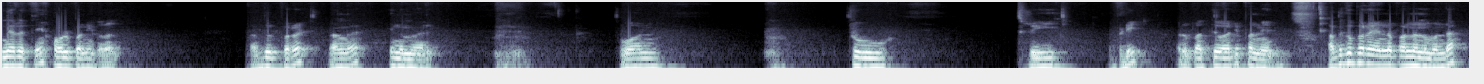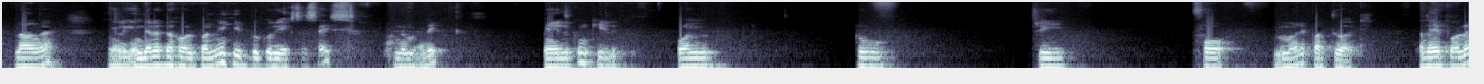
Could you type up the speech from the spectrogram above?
இந்த இடத்தையும் ஹோல்ட் பண்ணிக்கிறோம். அதுக்கப்புறம் நாங்கள் இந்த மாதிரி. ஒன் டூ த்ரீ அப்படி ஒரு பத்து வாட்டி பண்ணிடணும் அதுக்கப்புறம் என்ன பண்ணணும்னா நாங்கள் எங்களுக்கு இந்த இடத்த ஹோல்ட் பண்ணி ஹிப்புக்குரிய எக்ஸசைஸ் இந்த மாதிரி மேலுக்கும் கீழே ஒன் டூ த்ரீ ஃபோர் இந்த மாதிரி பத்து வாட்டி. அதே போல்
